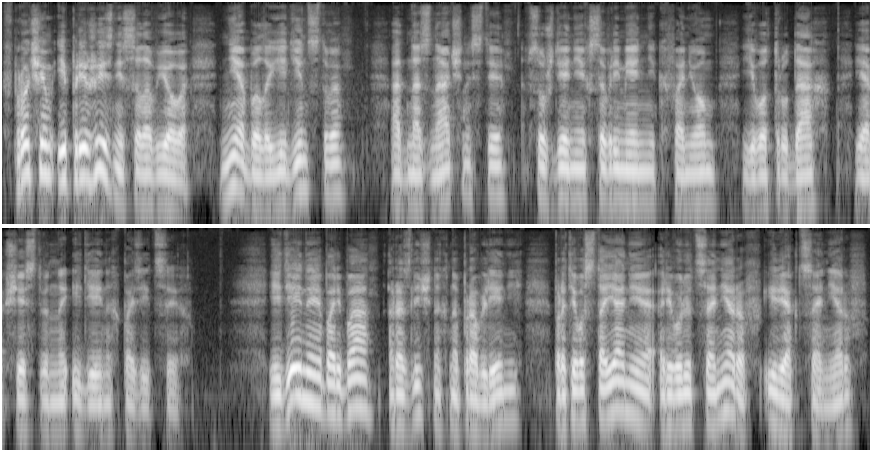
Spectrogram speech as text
Впрочем, и при жизни Соловьева не было единства, однозначности в суждениях современников о нем, его трудах и общественно-идейных позициях. Идейная борьба различных направлений, противостояние революционеров и реакционеров,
